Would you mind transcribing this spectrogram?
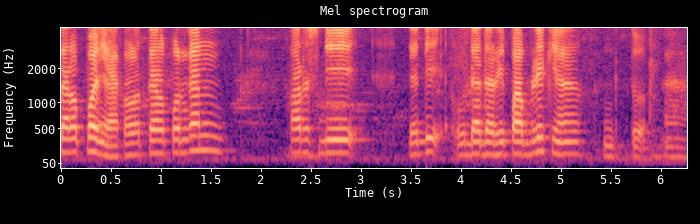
telepon ya. Kalau telepon kan harus di jadi udah dari pabriknya gitu Nah.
